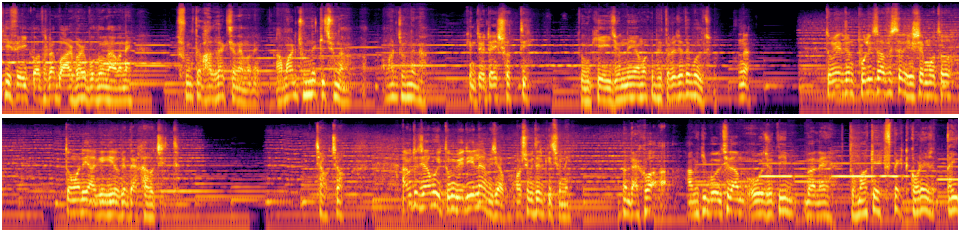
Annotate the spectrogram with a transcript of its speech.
প্লিজ এই কথাটা বারবার বলো না মানে শুনতে ভালো লাগছে না মানে আমার জন্য কিছু না আমার জন্য না। কিন্তু এটাই সত্যি। তুমি কি এই জন্যই আমাকে ভেতরে যেতে বলছো? না। তুমি একজন পুলিশ অফিসার হিসেব মতো তোমারই আগে গিয়ে ওকে দেখা উচিত। চাও যাও। আমি তো যাবোই তুমি বেরিয়ে এলে আমি যাব অসুবিধার কিছু নেই। দেখো আমি কি বলছিলাম ও যদি মানে তোমাকে এক্সপেক্ট করে তাই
